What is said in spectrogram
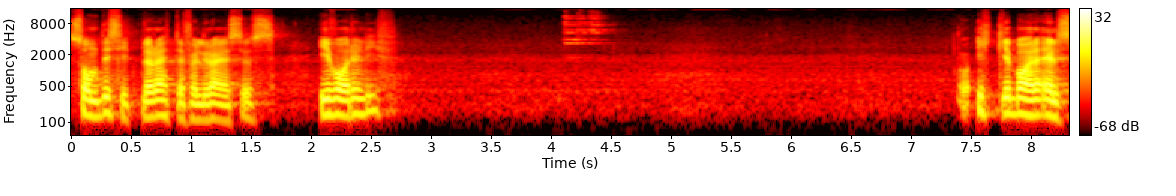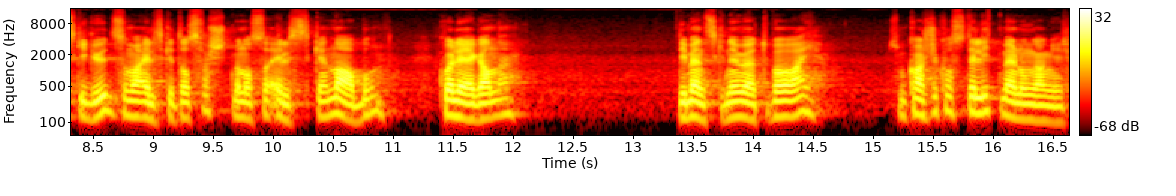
som disipler og etterfølgere av Jesus i våre liv. Og ikke bare elske Gud, som har elsket oss først, men også elske naboen, kollegaene, de menneskene vi møter på vei, som kanskje koster litt mer noen ganger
